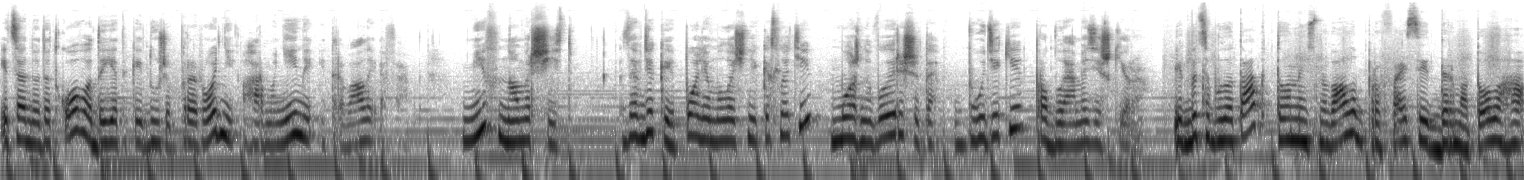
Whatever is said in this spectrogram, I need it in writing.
і це додатково дає такий дуже природній, гармонійний і тривалий ефект. Міф номер 6. Завдяки полімолочній кислоті можна вирішити будь-які проблеми зі шкірою. Якби це було так, то не існувало б професії дерматолога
